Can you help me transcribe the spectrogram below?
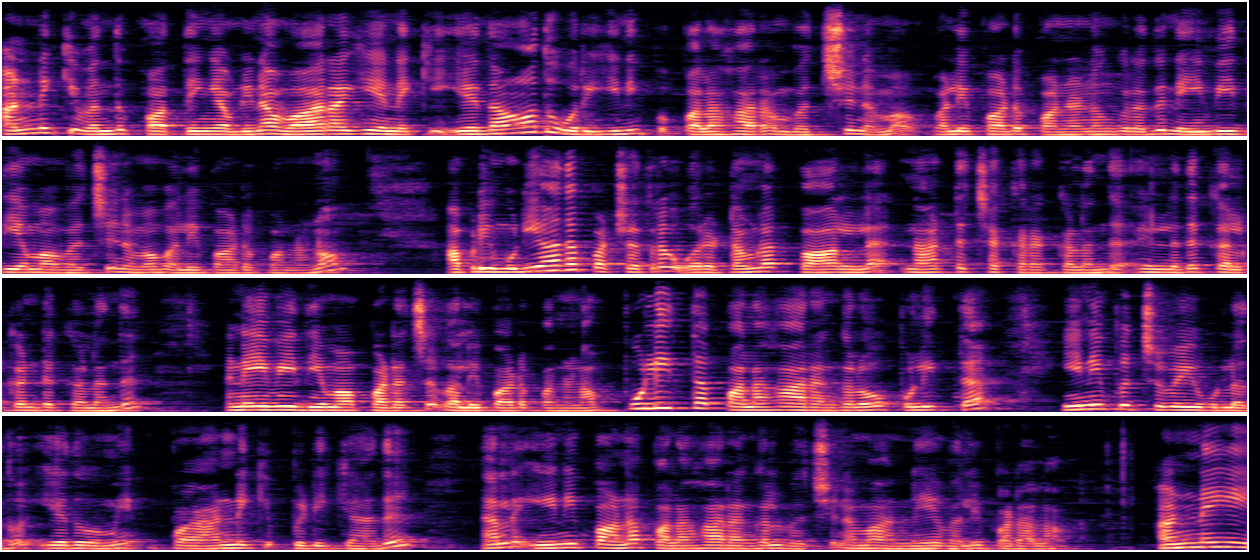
அன்னைக்கு வந்து பார்த்தீங்க அப்படின்னா வாராகி அன்னைக்கு ஏதாவது ஒரு இனிப்பு பலகாரம் வச்சு நம்ம வழிபாடு பண்ணணுங்கிறது நெய்வேத்தியமாக வச்சு நம்ம வழிபாடு பண்ணணும். அப்படி முடியாத பட்சத்தில் ஒரு டம்ளர் பாலில் நாட்டு சக்கரை கலந்து இல்லது கல்கண்டு கலந்து நெய்வேத்தியமாக படைச்சு வழிபாடு பண்ணலாம். புளித்த பலகாரங்களோ புளித்த இனிப்பு சுவை உள்ளதோ எதுவுமே ப அன்னைக்கு பிடிக்காது. நல்ல இனிப்பான பலகாரங்கள் வச்சு நம்ம அன்னையை வழிபடலாம். அன்னையை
